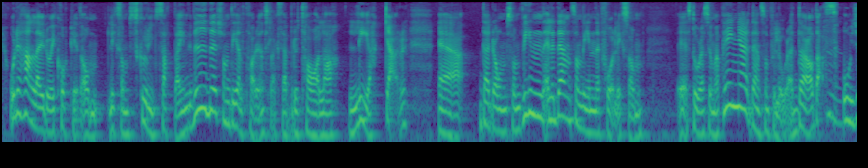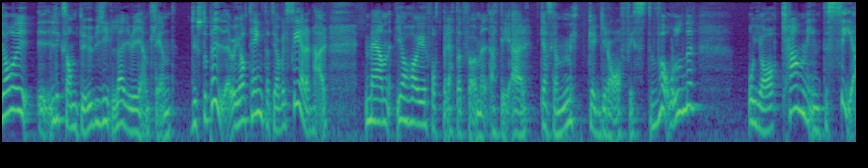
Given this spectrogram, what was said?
Och det handlar ju då i korthet om liksom skuldsatta individer som deltar i en slags här brutala lekar. Eh, där de som vinner, eller den som vinner får liksom eh, stora summa pengar, den som förlorar dödas. Mm. Och jag, liksom du, gillar ju egentligen dystopier och jag har tänkt att jag vill se den här. Men jag har ju fått berättat för mig att det är ganska mycket grafiskt våld. Och jag kan inte se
